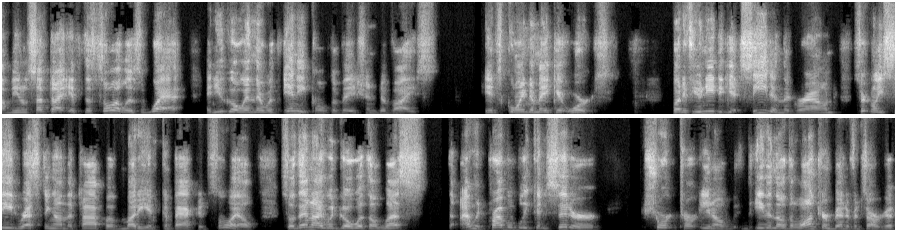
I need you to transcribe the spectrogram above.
um, you know, sometimes if the soil is wet and you go in there with any cultivation device, it's going to make it worse. But if you need to get seed in the ground, certainly seed resting on the top of muddy and compacted soil. So then I would go with a less, I would probably consider short term, you know, even though the long term benefits are good,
